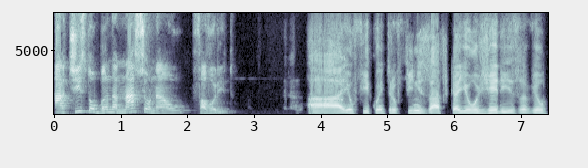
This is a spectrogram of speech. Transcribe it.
artista ou banda nacional favorito? Ah, eu fico entre o Finis África e o Ojeriza, viu?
